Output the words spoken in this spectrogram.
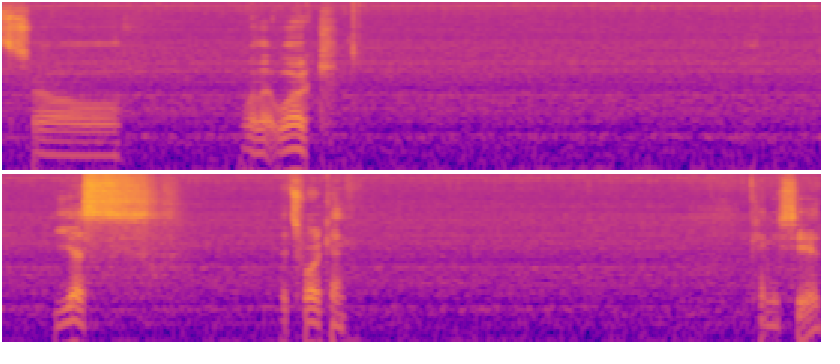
so will it work? Yes, it's working. Can you see it?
